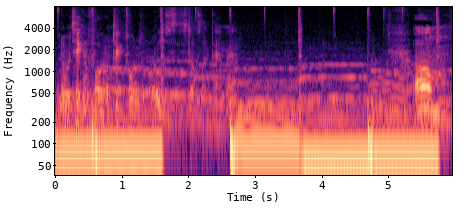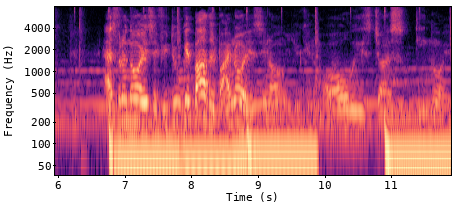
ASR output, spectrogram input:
You know, we're taking photos. I'm taking photos of roses and stuff like that, man. Um, as for the noise, if you do get bothered by noise, you know, you can always just denoise.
